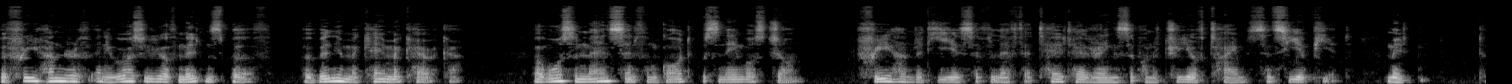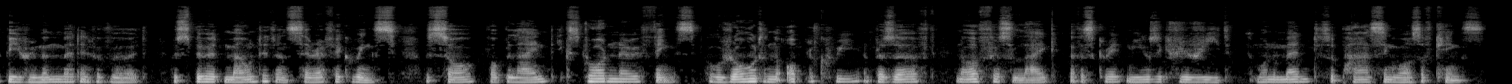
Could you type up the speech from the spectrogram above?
the 300th anniversary of Milton's birth, by William Mackay MacKeracher. There was a man sent from God whose name was John. Three hundred years have left their telltale rings upon the tree of time since he appeared, Milton, to be remembered in the world, whose spirit mounted on seraphic wings, who saw, for blind, extraordinary things, who wrote on obloquy and preserved, an Orpheus alike with his great music we read, a monument surpassing was of kings.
